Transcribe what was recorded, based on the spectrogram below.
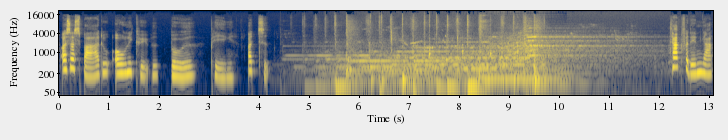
Og så sparer du oven i købet både penge og tid. Tak for denne gang.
